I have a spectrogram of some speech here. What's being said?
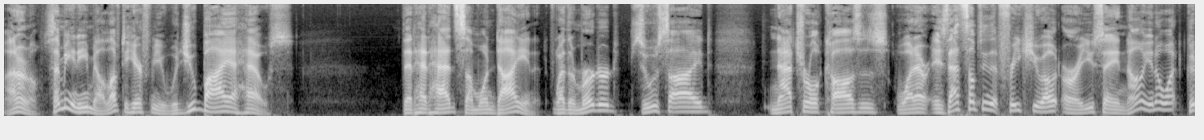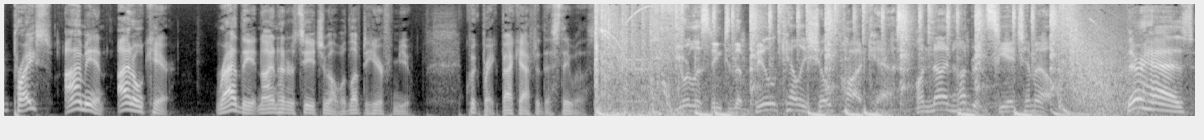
I don't know. Send me an email. Love to hear from you. Would you buy a house that had had someone die in it, whether murdered, suicide, natural causes, whatever? Is that something that freaks you out, or are you saying, no, you know what? Good price. I'm in. I don't care. Radley at 900 CHML. Would love to hear from you. Quick break. Back after this. Stay with us. You're listening to the Bill Kelly Show podcast on 900 CHML. There has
